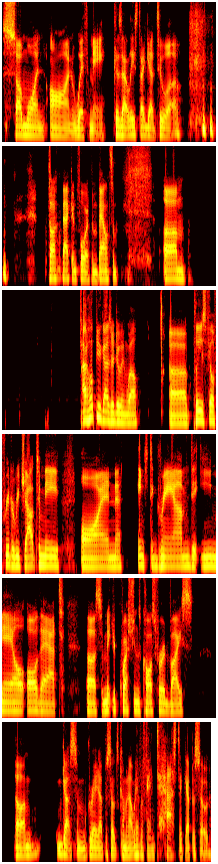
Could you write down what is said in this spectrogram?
someone on with me cuz at least I get to uh talk back and forth and bounce them. Um I hope you guys are doing well. Uh please feel free to reach out to me on Instagram, to email, all that. Uh, submit your questions, calls for advice. Um, got some great episodes coming out. We have a fantastic episode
